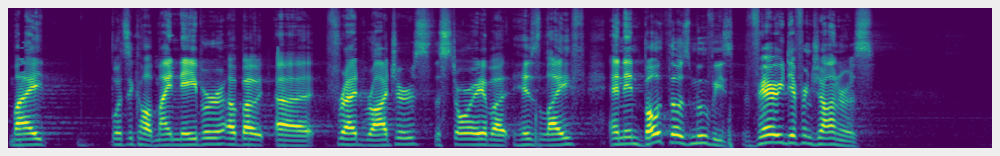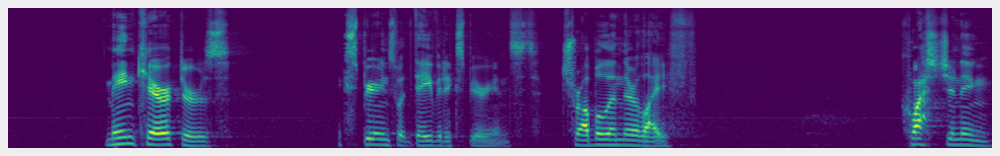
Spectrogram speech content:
my, what's it called? My Neighbor about uh, Fred Rogers, the story about his life. And in both those movies, very different genres main characters experience what David experienced. Trouble in their life, questioning,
